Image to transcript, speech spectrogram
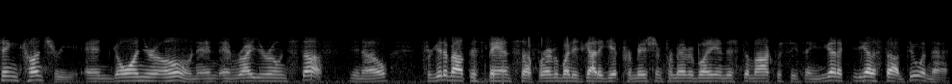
sing country and go on your own and and write your own stuff. You know, forget about this band stuff where everybody's got to get permission from everybody and this democracy thing. You gotta you gotta stop doing that.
